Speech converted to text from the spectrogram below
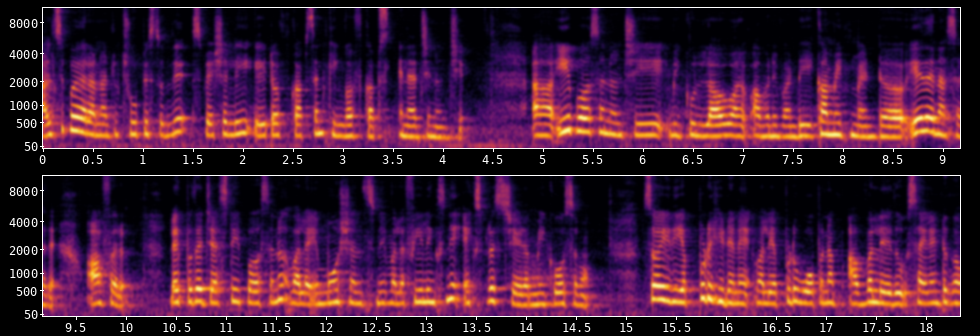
అలసిపోయారు అన్నట్లు చూపిస్తుంది specially eight of cups and king of cups energy నుంచి. ఈ పర్సన్ నుంచి మీకు లవ్ అవనివ్వండి కమిట్మెంట్ ఏదైనా సరే ఆఫర్. లేకపోతే జస్ట్ ఈ పర్సన్ వాళ్ళ ఎమోషన్స్ని వాళ్ళ ఫీలింగ్స్ని ఎక్స్ప్రెస్ చేయడం మీకోసము. సో ఇది ఎప్పుడు హిడనే వాళ్ళు ఎప్పుడు ఓపెన్ అప్ అవ్వలేదు సైలెంట్గా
